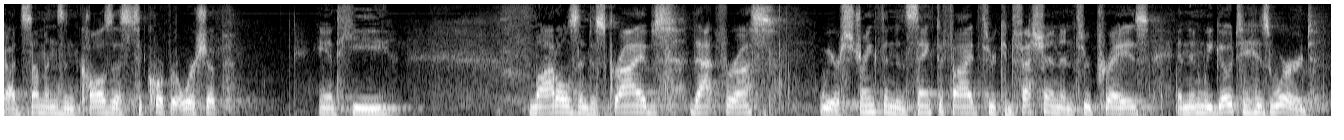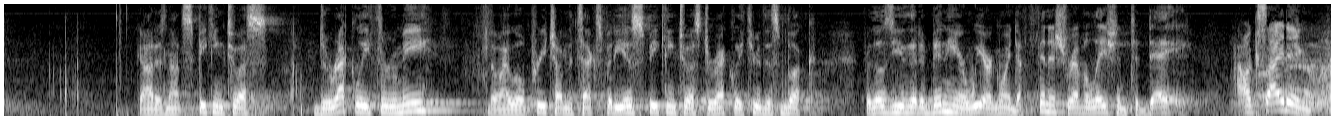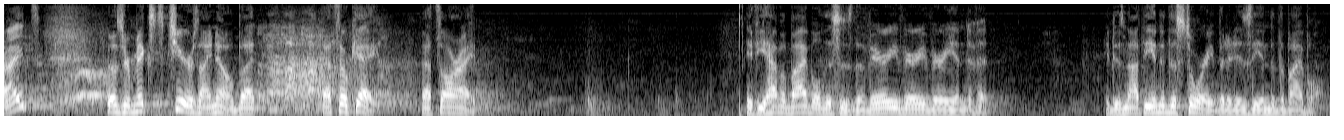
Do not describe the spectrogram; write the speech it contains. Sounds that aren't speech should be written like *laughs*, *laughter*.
God summons and calls us to corporate worship, and He models and describes that for us. We are strengthened and sanctified through confession and through praise, and then we go to His Word. God is not speaking to us directly through me, though I will preach on the text, but He is speaking to us directly through this book. For those of you that have been here, we are going to finish Revelation today. How exciting, right? Those are mixed cheers, I know, but that's okay. That's all right. If you have a Bible, this is the very, very, very end of it. It is not the end of the story, but it is the end of the Bible.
